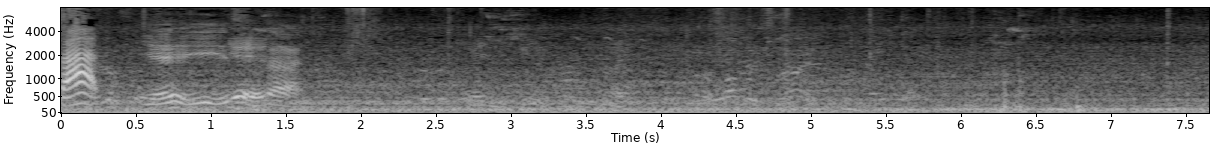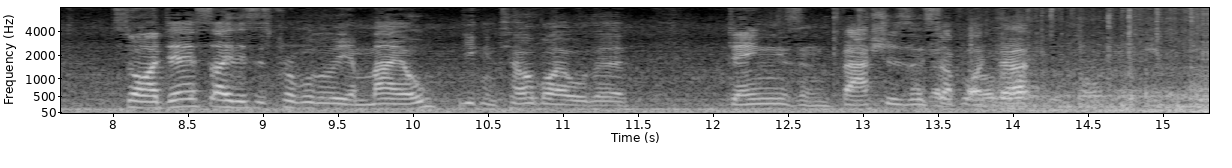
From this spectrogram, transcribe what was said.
fat. Yeah, he is. Yeah. fat. So I dare say this is probably a male. You can tell by all the dings and bashes and stuff like that.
